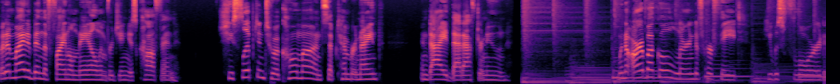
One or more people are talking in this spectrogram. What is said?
but it might have been the final nail in Virginia's coffin. She slipped into a coma on September 9th and died that afternoon. When Arbuckle learned of her fate, he was floored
